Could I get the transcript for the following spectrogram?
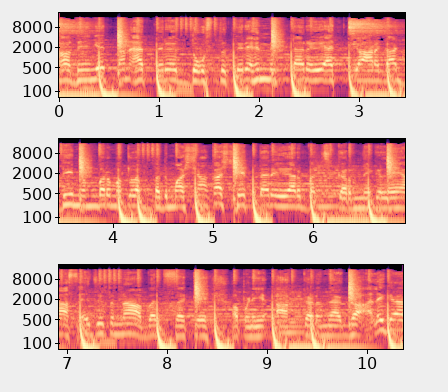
बता देंगे तन। है तेरे दोस्त, तेरे मित्र या चार गाड़ी नंबर मतलब बदमाशा का क्षेत्र यार, बच कर निकले यहाँ से जितना बच सके। अपनी आकड़ में गाल गया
